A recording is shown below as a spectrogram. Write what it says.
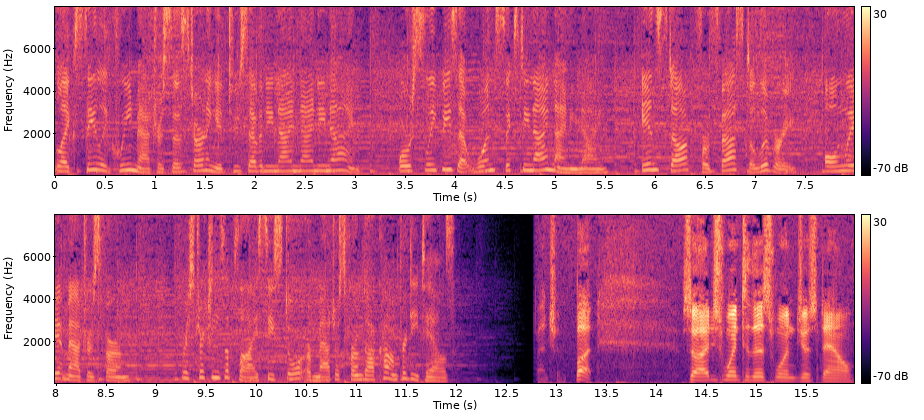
like Sealy Queen mattresses starting at $279.99 or Sleepy's at $169.99. In stock for fast delivery only at Mattress Firm. Restrictions apply. See store or mattressfirm.com for details. But so I just went to this one just now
